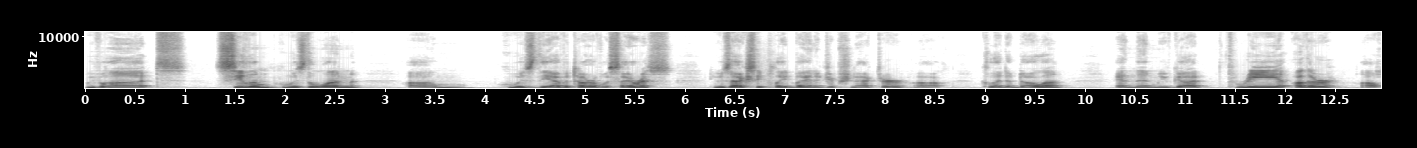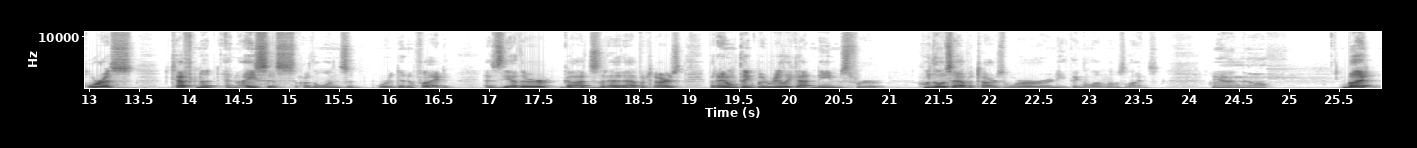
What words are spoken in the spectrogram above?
we've got Selim, who is the one um, who is the avatar of Osiris. He was actually played by an Egyptian actor, uh, Khalid Abdalla. And then we've got three other uh, Horus, Tefnut, and Isis are the ones that were identified as the other gods that had avatars. But I don't think we really got names for who those avatars were or anything along those lines. Yeah, no. But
